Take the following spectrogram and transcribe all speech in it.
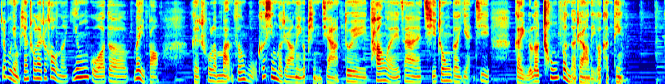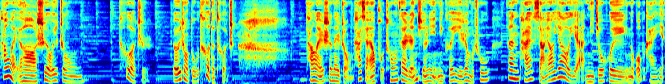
这部影片出来之后呢，英国的《卫报》给出了满分五颗星的这样的一个评价，对汤唯在其中的演技。给予了充分的这样的一个肯定。汤唯啊，是有一种特质，有一种独特的特质。汤唯是那种他想要普通，在人群里你可以认不出，但他想要耀眼，你就会挪不开眼。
